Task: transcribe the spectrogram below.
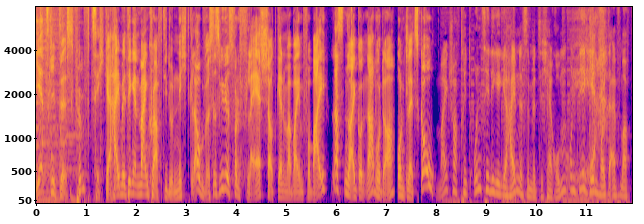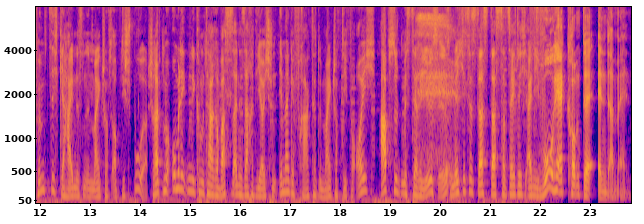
jetzt gibt es 50 geheime Dinge in Minecraft, die du nicht glauben wirst. Das Video ist von Flash, schaut gerne mal bei ihm vorbei. Lasst ein Like und ein Abo da und let's go. Minecraft trägt unzählige Geheimnisse mit sich herum und wir gehen heute einfach mal 50 Geheimnissen in Minecraft auf die Spur. Schreibt mir unbedingt in die Kommentare, was ist eine Sache, die ihr euch schon immer gefragt habt in Minecraft, die für euch absolut mysteriös ist. Für mich ist es das, dass tatsächlich ein Woher kommt der Enderman?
